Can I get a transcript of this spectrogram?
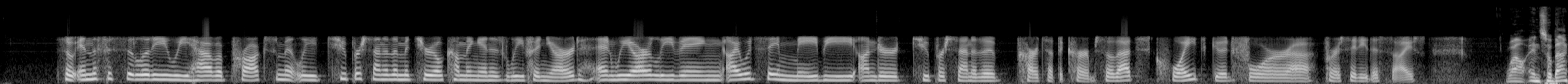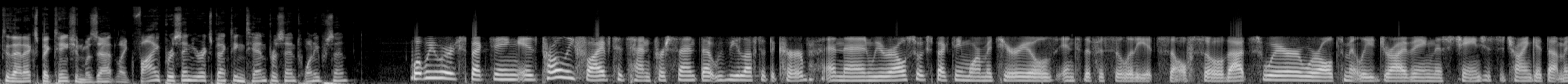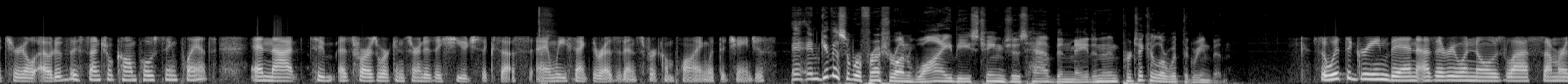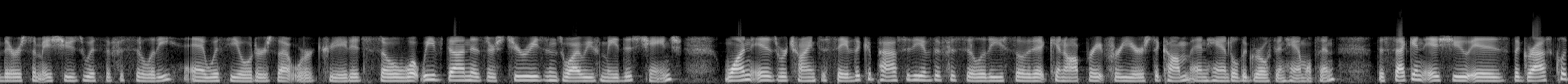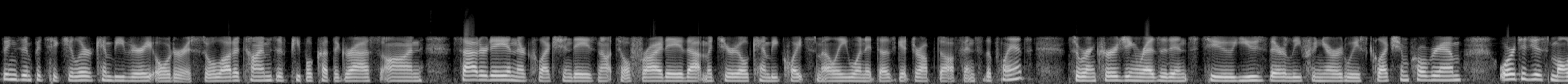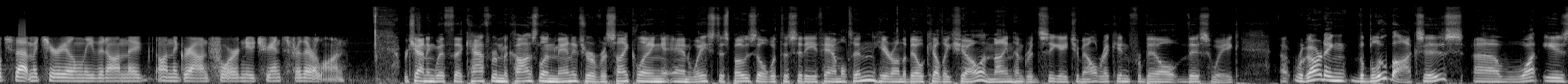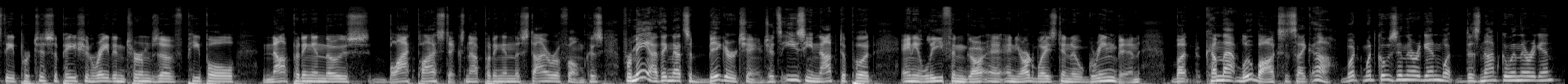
So in the facility, we have approximately 2% of the material coming in as leaf and yard, and we are leaving, I would say, maybe under 2% of the carts at the curb. So that's quite good for uh, for a city this size. Wow. And so back to that expectation, was that like 5% you're expecting, 10%, 20%? What we were expecting is probably 5 to 10% that would be left at the curb, and then we were also expecting more materials into the facility itself. So that's where we're ultimately driving this change is to try and get that material out of the central composting plant, and that, to, as far as we're concerned, is a huge success. And we thank the residents for complying with the changes. And, and give us a refresher on why these changes have been made, and in particular with the green bin. So with the green bin, as everyone knows, last summer there were some issues with the facility and with the odors that were created. So what we've done is there's two reasons why we've made this change. One is we're trying to save the capacity of the facility so that it can operate for years to come and handle the growth in Hamilton. The second issue is the grass clippings in particular can be very odorous. So a lot of times if people cut the grass on Saturday and their collection day is not till Friday, that material can be quite smelly when it does get dropped off into the plant. So we're encouraging residents to use their leaf and yard waste collection program or to just mulch that material and leave it on the on the ground for nutrients for their lawn. We're chatting with uh, Catherine McCausland, Manager of Recycling and Waste Disposal with the City of Hamilton, here on the Bill Kelly Show on 900 CHML. Rick in for Bill this week. Uh, regarding the blue boxes, uh, what is the participation rate in terms of people not putting in those black plastics, not putting in the styrofoam? Because for me, I think that's a bigger change. It's easy not to put any leaf and, gar- and yard waste into a green bin, but come that blue box, it's like, ah, oh, what, what goes in there again? What does not go in there again?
